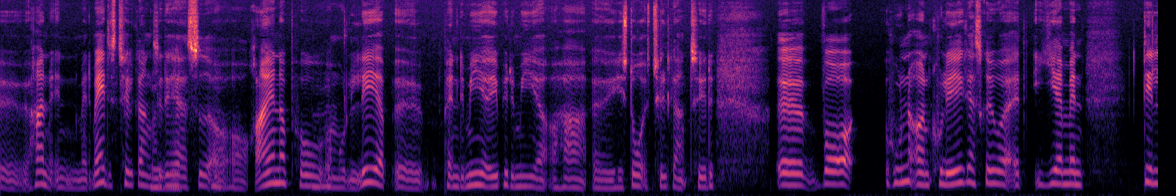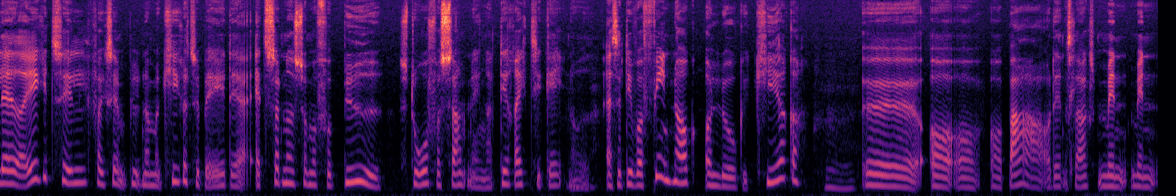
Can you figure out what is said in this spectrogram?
øh, har en, en matematisk tilgang mm-hmm. til det her, sidder og, mhm. og regner på mm-hmm. og modellerer øh, pandemier og epidemier og har øh, historisk tilgang til det. Øh, hvor hun og en kollega skriver, at jamen, det lader ikke til, for eksempel når man kigger tilbage der, at sådan noget som at forbyde store forsamlinger, det rigtig gav noget. Altså det var fint nok at lukke kirker mm. øh, og, og, og barer og den slags, men, men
